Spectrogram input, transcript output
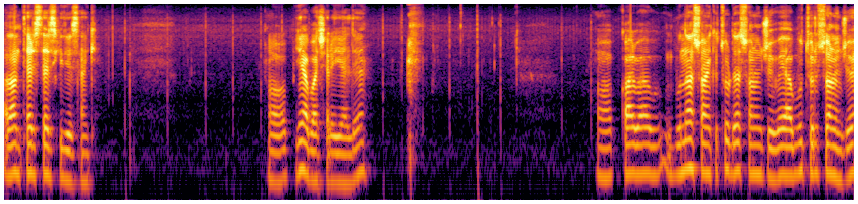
Adam ters ters gidiyor sanki. Hop yine başarı geldi. Hop galiba bundan sonraki turda sonuncu veya bu tur sonuncu.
